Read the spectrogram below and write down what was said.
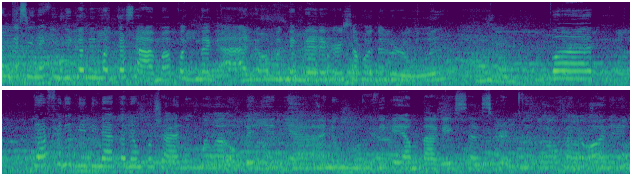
Taon kasi na hindi kami magkasama pag nag ano, pag nagre-rehearse ako ng role. But definitely tinatanong ko siya ng mga opinion niya. Anong movie kaya ang bagay sa script nito, panoorin,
